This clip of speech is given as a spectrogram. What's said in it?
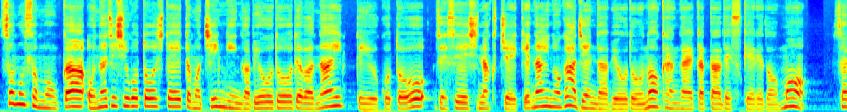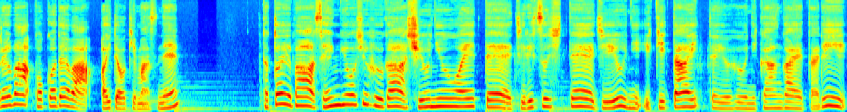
そもそもが同じ仕事をしていても賃金が平等ではないっていうことを是正しなくちゃいけないのがジェンダー平等の考え方ですけれどもそれはここでは置いておきますね。例えば専業主婦が収入を得て自立して自由に生きたいっていうふうに考えたり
